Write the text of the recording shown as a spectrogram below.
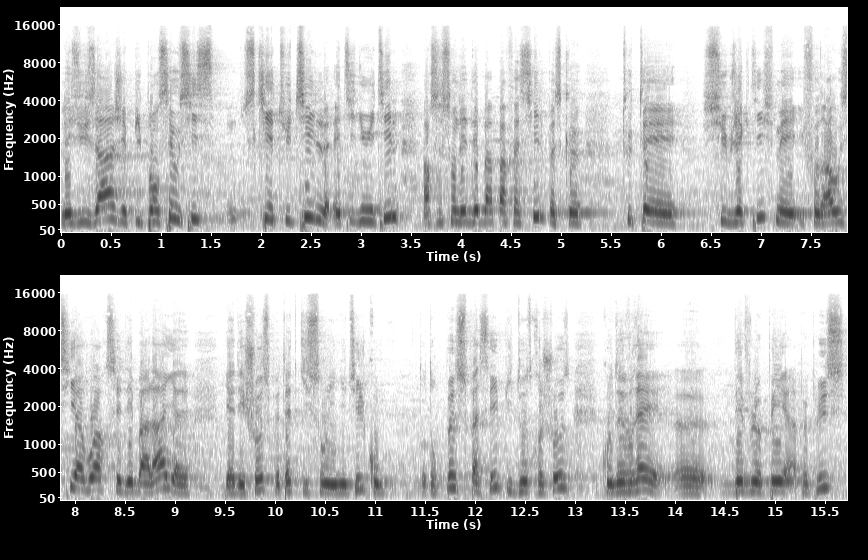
les usages et puis penser aussi ce qui est utile est inutile. Alors ce sont des débats pas faciles parce que tout est subjectif, mais il faudra aussi avoir ces débats-là. Il, y a des choses peut-être qui sont inutiles, dont on peut se passer, puis d'autres choses qu'on devrait euh, développer un peu plus.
